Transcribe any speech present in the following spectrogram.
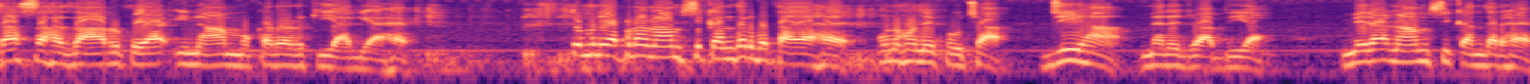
دس ہزار روپیہ انعام مقرر کیا گیا ہے۔ تم نے اپنا نام سکندر بتایا ہے، انہوں نے پوچھا جی ہاں میں نے جواب دیا۔ میرا نام سکندر ہے۔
